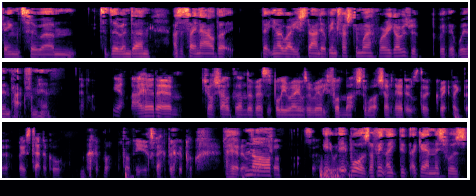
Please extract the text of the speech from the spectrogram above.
thing to, um, to do. And, um, as I say now that, that you know where you stand, it'll be interesting where, where he goes with, with, with impact from here. Definitely. Yeah. I heard, um, Josh Alexander versus Bully Ray was a really fun match to watch. I've heard it was the great, like the most technical. I don't think you expected it, but I heard it was no, a lot of fun. So. It, it was. I think they did again. This was.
